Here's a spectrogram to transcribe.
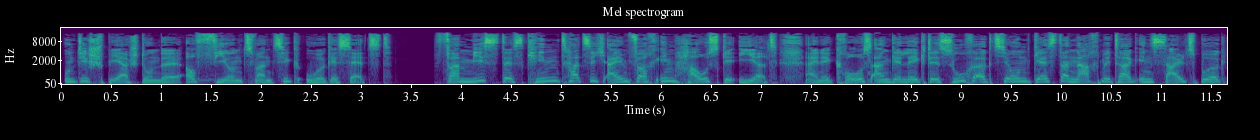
und die Sperrstunde auf 24 Uhr gesetzt. Vermisstes Kind hat sich einfach im Haus geirrt. Eine groß angelegte Suchaktion gestern Nachmittag in Salzburg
